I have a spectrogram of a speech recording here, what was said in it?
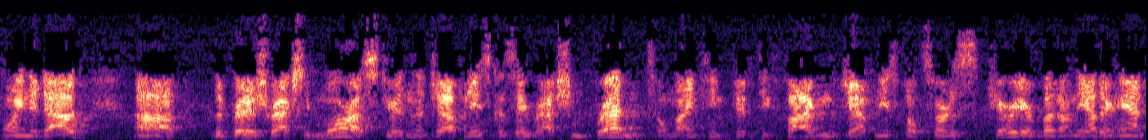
pointed out, uh, the British were actually more austere than the Japanese because they rationed bread until 1955, and the Japanese felt sort of superior. But on the other hand,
